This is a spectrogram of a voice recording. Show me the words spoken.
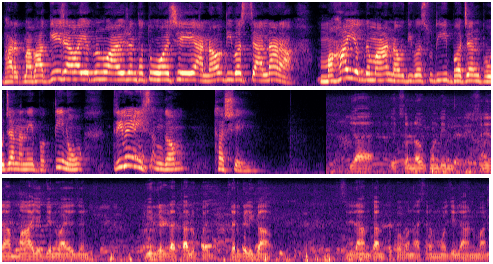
ભારતમાં ભાગ્યે જ આવા યજ્ઞનું આયોજન થતું હોય છે. આ નવ દિવસ ચાલનારા મહાયજ્ઞમાં નવ દિવસ સુધી ભજન, ભોજન અને ભક્તિનો ત્રિવેણી સંગમ થશે. ત્યાં એકસો નવ કુંડી શ્રીરામ મહાયજ્ઞનું આયોજન ગીરગઢડા તાલુકા જરગલી ગામ શ્રી રામધામ તપોવન આશ્રમ મોજીલા હનુમાન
